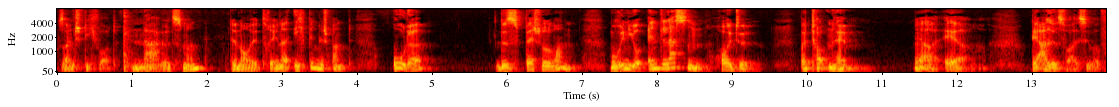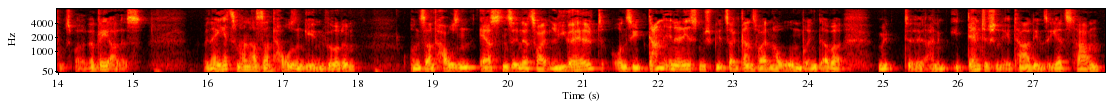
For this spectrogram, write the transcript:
sein Stichwort. Nagelsmann, der neue Trainer. Ich bin gespannt. Oder The Special One. Mourinho entlassen heute bei Tottenham. Ja, er, der alles weiß über Fußball, wirklich alles. Wenn er jetzt mal nach Sandhausen gehen würde und Sandhausen erstens in der zweiten Liga hält und sie dann in der nächsten Spielzeit ganz weit nach oben bringt, aber mit äh, einem identischen Etat, den sie jetzt haben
